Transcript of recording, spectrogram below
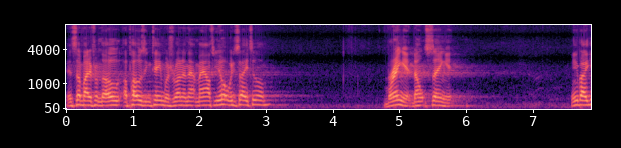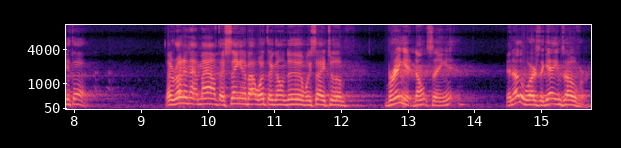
and somebody from the opposing team was running that mouth, you know what we'd say to them? Bring it, don't sing it. Anybody get that? They're running that mouth, they're singing about what they're going to do, and we say to them, Bring it, don't sing it. In other words, the game's over.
